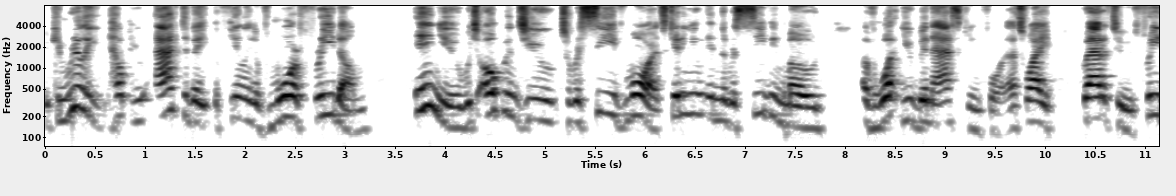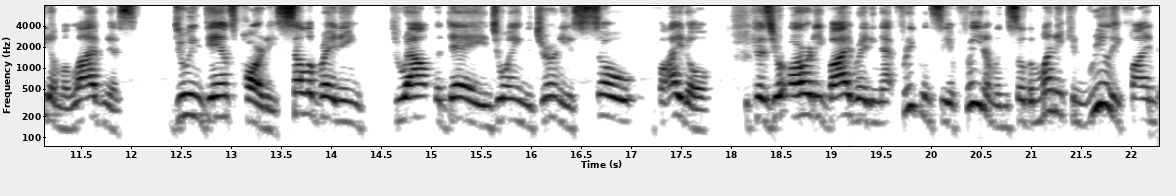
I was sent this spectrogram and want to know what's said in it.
it can really help you activate the feeling of more freedom in you, which opens you to receive more. It's getting you in the receiving mode of what you've been asking for. That's why gratitude, freedom, aliveness, doing dance parties, celebrating throughout the day, enjoying the journey is so vital because you're already vibrating that frequency of freedom. And so the money can really find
